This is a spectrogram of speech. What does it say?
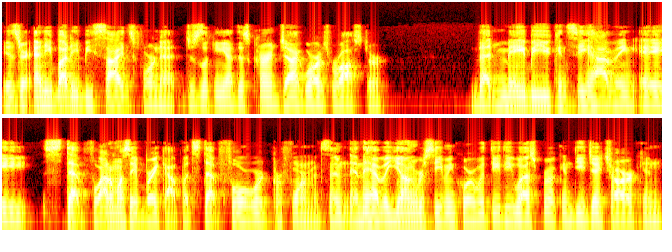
Is there anybody besides Fournette, just looking at this current Jaguars roster, that maybe you can see having a step for I don't want to say breakout, but step forward performance. And and they have a young receiving corps with Dede Westbrook and DJ Chark and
